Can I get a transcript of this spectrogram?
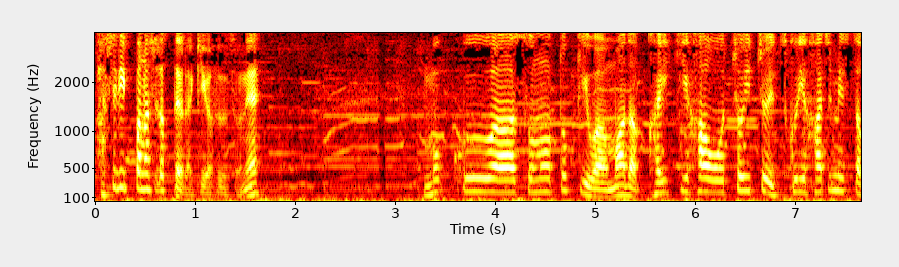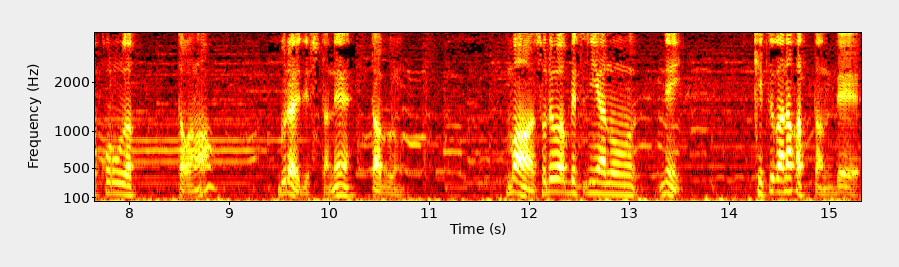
う走りっぱなしだったような気がするんですよね。僕はその時はまだ怪奇派をちょいちょい作り始めてた頃だったかな？ぐらいでしたね、多分。まあ、それは別にあの、ね、ケツがなかったんで、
